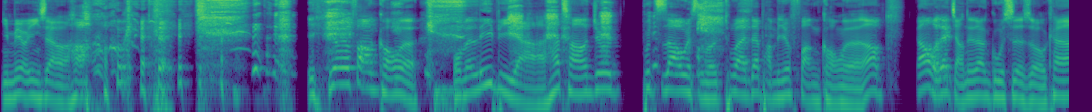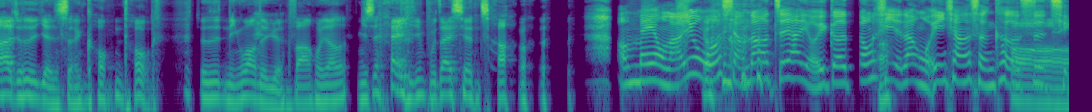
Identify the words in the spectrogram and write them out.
你没有印象了哈。OK，又放空了。我们 Libya 他常常就不知道为什么突然在旁边就放空了。然后，刚刚我在讲那段故事的时候，我看到他就是眼神空洞。就是凝望着远方，或者你现在已经不在现场了。哦，没有啦，因为我想到这样有一个东西也让我印象深刻的事情，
